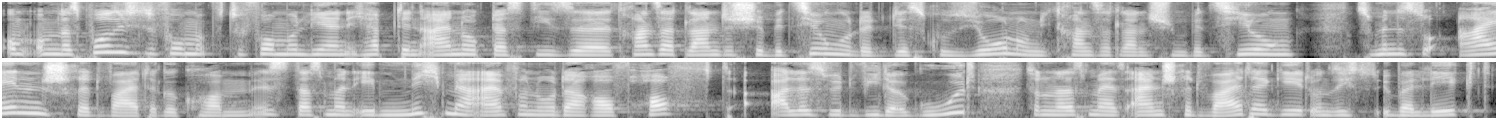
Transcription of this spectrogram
um, um das positiv zu form- zu formulieren, ich habe den Eindruck, dass diese transatlantische Beziehung oder die Diskussion um die transatlantischen Beziehungen zumindest so einen Schritt weitergekommen ist, dass man eben nicht mehr einfach nur darauf hofft, alles wird wieder gut, sondern dass man jetzt einen Schritt weitergeht und sich überlegt,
